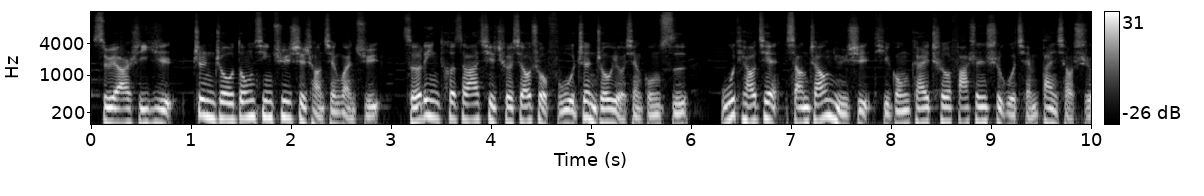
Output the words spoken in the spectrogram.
四月二十一日，郑州东新区市场监管局责令特斯拉汽车销售服务郑州有限公司无条件向张女士提供该车发生事故前半小时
